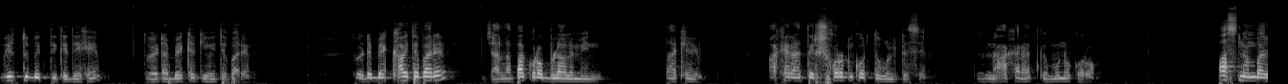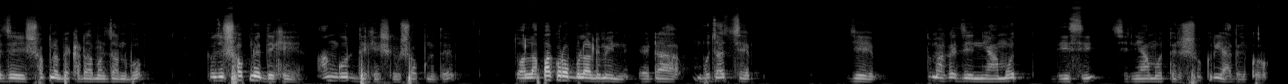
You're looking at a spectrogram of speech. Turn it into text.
মৃত্যু ব্যক্তিকে দেখে, তো এটা ব্যাখ্যা কী হইতে পারে? তো এটা ব্যাখ্যা হইতে পারে যে আল্লাহ পাক রব্বুল আলমিন তাকে আখেরাতের স্মরণ করতে বলতেছে। তুমি আখেরাতকে মনে করো। পাঁচ নাম্বার যে স্বপ্ন ব্যাখ্যাটা আমরা জানব কেউ যে স্বপ্নে দেখে, আঙ্গুর দেখে কেউ স্বপ্নতে, তো আল্লাহ পাক রব্বুল আলমিন এটা বোঝাচ্ছে যে তোমাকে যে নিয়ামত দিয়েছি, সে নিয়ামতের সুক্রিয়া আদায় করো।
